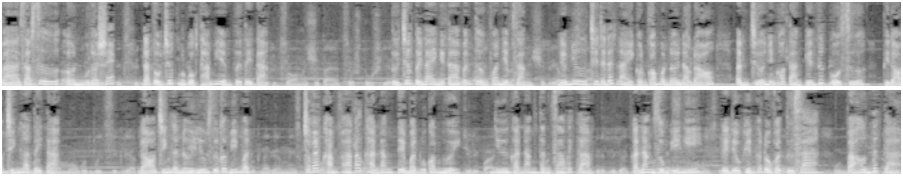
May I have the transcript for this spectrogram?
và giáo sư Ern Mudashev đã tổ chức một cuộc thám hiểm tới Tây Tạng. Từ trước tới nay người ta vẫn thường quan niệm rằng nếu như trên trái đất này còn có một nơi nào đó ẩn chứa những kho tàng kiến thức cổ xưa thì đó chính là Tây Tạng. Đó chính là nơi lưu giữ các bí mật, cho phép khám phá các khả năng tiềm ẩn của con người như khả năng thần giao cách cảm, khả năng dùng ý nghĩ để điều khiển các đồ vật từ xa và hơn tất cả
